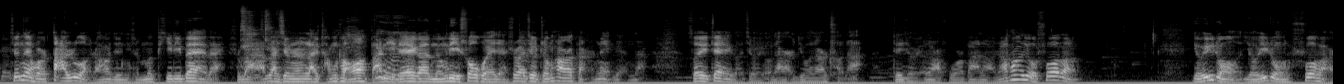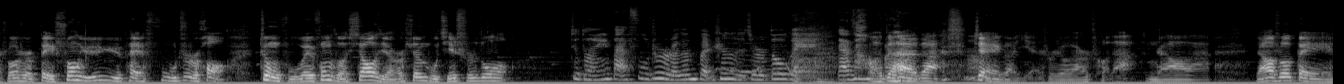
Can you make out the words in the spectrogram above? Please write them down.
对。就那会儿大热，然后就你什么霹雳贝贝是吧？外星人来长城，把你这个能力收回去是吧？就正好赶上那个年代，所以这个就有点有点扯淡，这就有点胡说八道。然后又说呢。有一种有一种说法，说是被双鱼玉佩复制后，政府为封锁消息而宣布其失踪，就等于把复制的跟本身的劲儿都给带走了。对对，这个也是有点扯淡，你知道吧？然后说被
